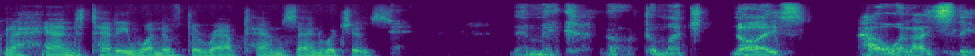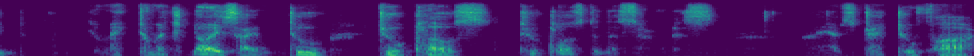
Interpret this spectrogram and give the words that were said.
gonna hand Teddy one of the wrapped ham sandwiches. They make no too much noise. How will I sleep? You make too much noise. I am too too close, too close to the surface. I have strayed too far.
